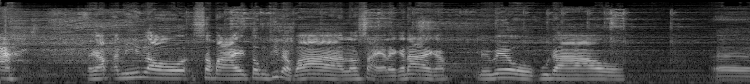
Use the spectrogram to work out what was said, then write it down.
อะนะครับ อันนี้เราสบายตรงที่แบบว่าเราใส่อะไรก็ได้ครับเลเวลคูดาวเอ่อ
